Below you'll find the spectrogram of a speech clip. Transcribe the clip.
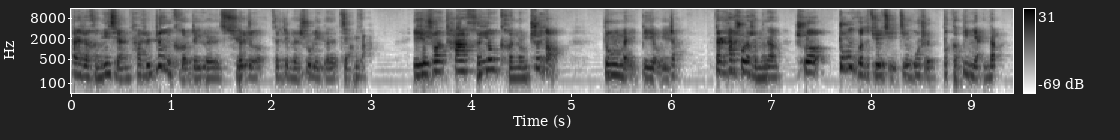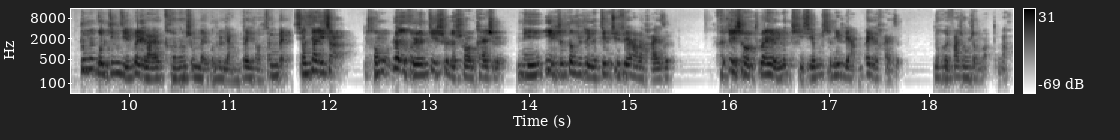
但是很明显他是认可这个学者在这本书里的讲法，也就是说他很有可能知道中美必有一战。但是他说了什么呢？说中国的崛起几乎是不可避免的，中国经济未来可能是美国的两倍到三倍。想象一下，从任何人记事的时候开始，你一直都是这个街区最大的孩子，可这时候突然有一个体型是你两倍的孩子，那会发生什么，对吧？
